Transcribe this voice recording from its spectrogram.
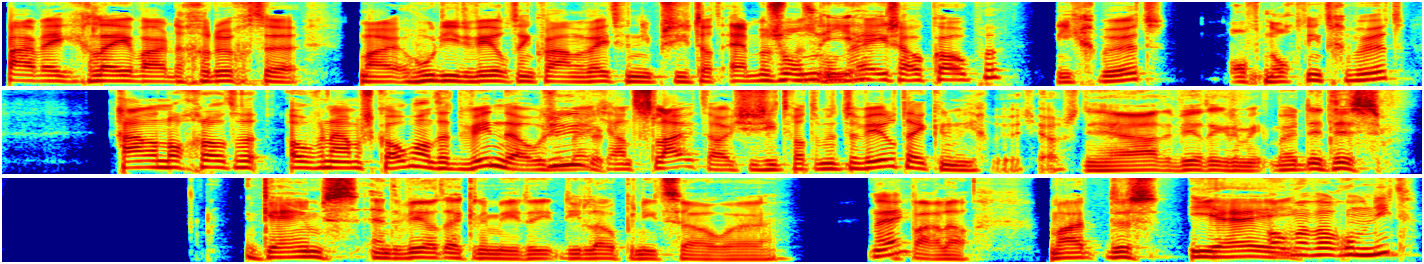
paar weken geleden waren de geruchten. Maar hoe die de wereld in kwamen weten we niet precies. Dat Amazon, hè? zou kopen. Niet gebeurd. Of nog niet gebeurd. Gaan er nog grote overnames komen? Want het window is een beetje aan het sluiten. Als je ziet wat er met de wereldeconomie gebeurt, Joost. Ja, de wereldeconomie. Maar dit is... Games en de wereldeconomie, die, die lopen niet zo eh, Nee? parallel. Maar dus EA... Oh, maar waarom niet?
